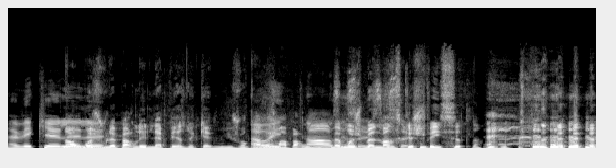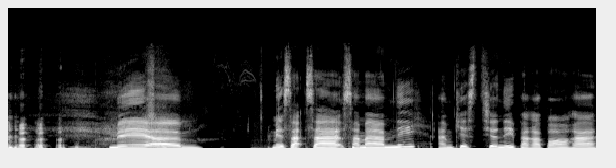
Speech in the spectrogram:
avec euh, Non, le- moi, le- je voulais parler de la peste de Camus. Je vais quand Ah même oui. en parler. Non, Ben, moi, je me demande ce que je fais ici, là. Mais, euh, mais ça ça ça m'a amené à me questionner par rapport à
